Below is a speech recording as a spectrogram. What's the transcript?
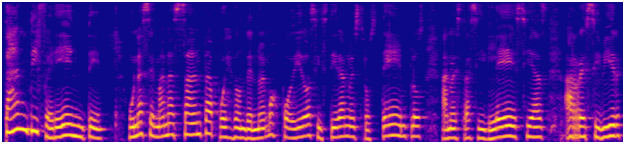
tan diferente. Una Semana Santa pues donde no hemos podido asistir a nuestros templos, a nuestras iglesias, a recibir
